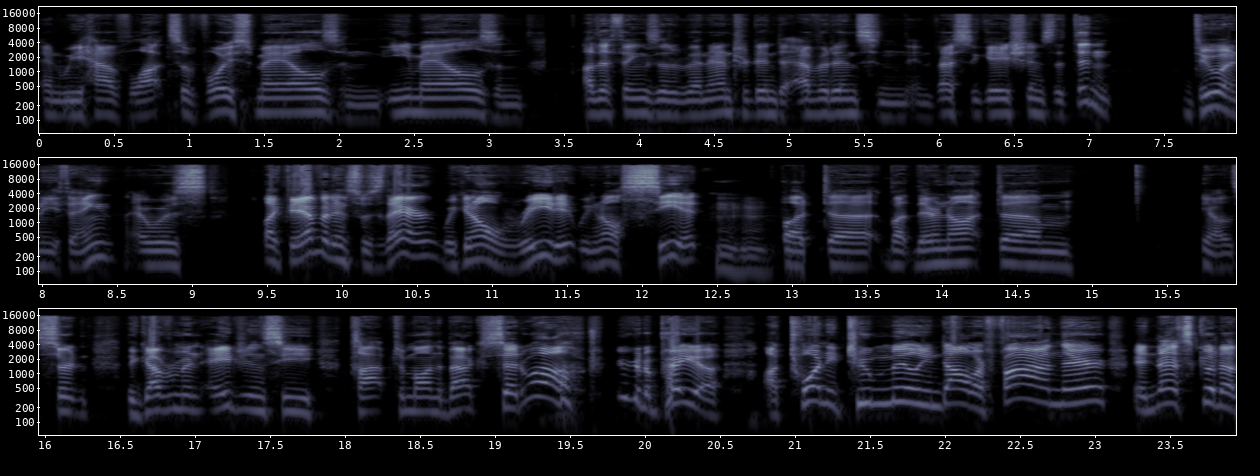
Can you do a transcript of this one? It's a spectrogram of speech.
and we have lots of voicemails and emails and other things that have been entered into evidence and investigations that didn't do anything. It was like the evidence was there. We can all read it. We can all see it. Mm-hmm. But uh, but they're not. Um, you know, certain the government agency clapped him on the back and said, "Well, you're going to pay a, a twenty two million dollar fine there, and that's gonna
